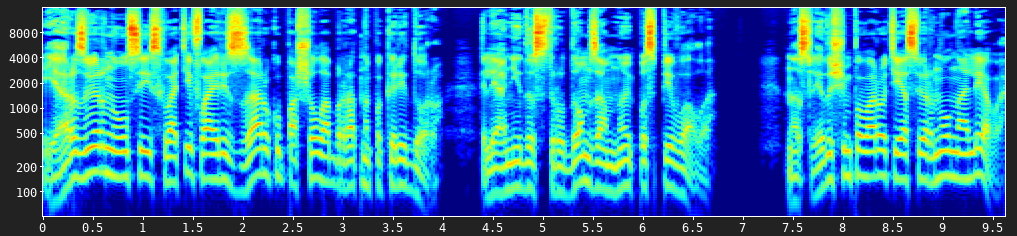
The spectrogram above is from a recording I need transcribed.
Я развернулся и, схватив Айрис за руку, пошел обратно по коридору. Леонида с трудом за мной поспевала. На следующем повороте я свернул налево.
